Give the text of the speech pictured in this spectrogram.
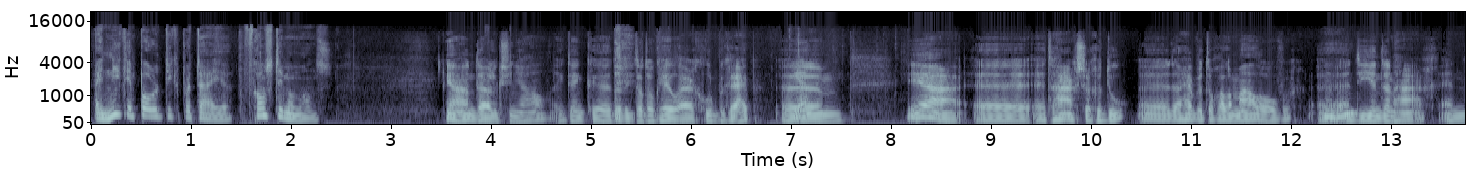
en niet in politieke partijen. Frans Timmermans. Ja, een duidelijk signaal. Ik denk eh, dat ik dat ook heel erg goed begrijp. Ja? Ehm, ja, eh, het Haagse gedoe, daar hebben we het toch allemaal over. Mhm. En die in Den Haag. En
